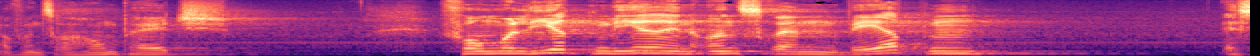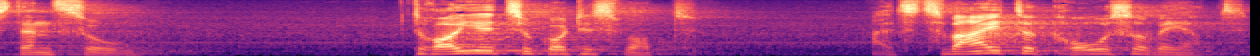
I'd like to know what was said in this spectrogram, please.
auf unserer Homepage, formulierten wir in unseren Werten es dann so. Treue zu Gottes Wort als zweiter großer Wert.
